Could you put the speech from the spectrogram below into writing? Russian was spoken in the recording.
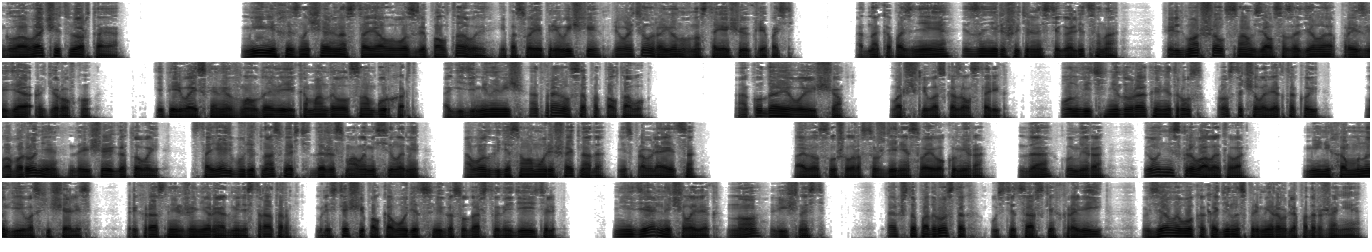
Глава четвертая. Миних изначально стоял возле Полтавы и по своей привычке превратил район в настоящую крепость. Однако позднее, из-за нерешительности Голицына, фельдмаршал сам взялся за дело, произведя рокировку. Теперь войсками в Молдавии командовал сам Бурхард, а Гедеминович отправился под Полтаву. «А куда его еще?» — ворчливо сказал старик. «Он ведь не дурак и не трус, просто человек такой. В обороне, да еще и готовый» Стоять будет насмерть даже с малыми силами, а вот где самому решать надо, не справляется. Павел слушал рассуждения своего кумира. Да, кумира. И он не скрывал этого. Минихом многие восхищались. Прекрасный инженер и администратор, блестящий полководец и государственный деятель. Не идеальный человек, но личность. Так что подросток, пусть и царских кровей, взял его как один из примеров для подражания.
